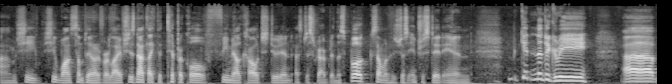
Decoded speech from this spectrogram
Um, she she wants something out of her life. She's not like the typical female college student as described in this book. Someone who's just interested in getting a degree, uh,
